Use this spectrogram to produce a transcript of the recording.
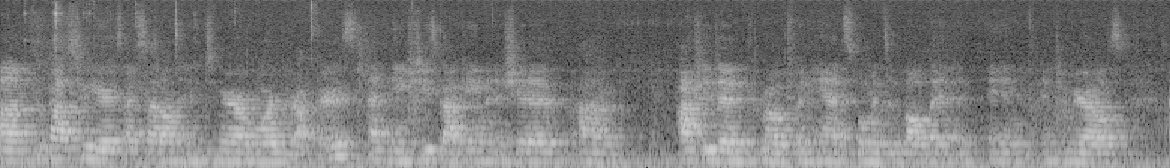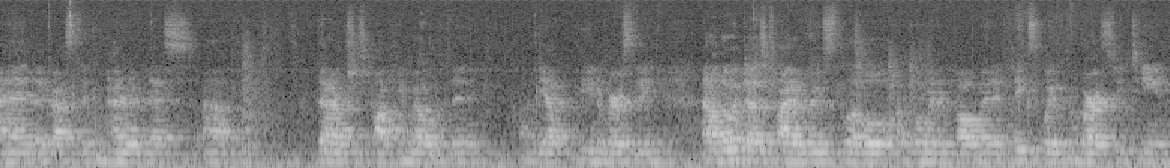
Um, for the past two years, I sat on the intramural board of directors, and the She's Got Game initiative um, actually did promote to enhance women's involvement in, in intramurals and address the competitiveness um, that I was just talking about within uh, the, the university. And although it does try to boost the level of women involvement, it takes away from varsity team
